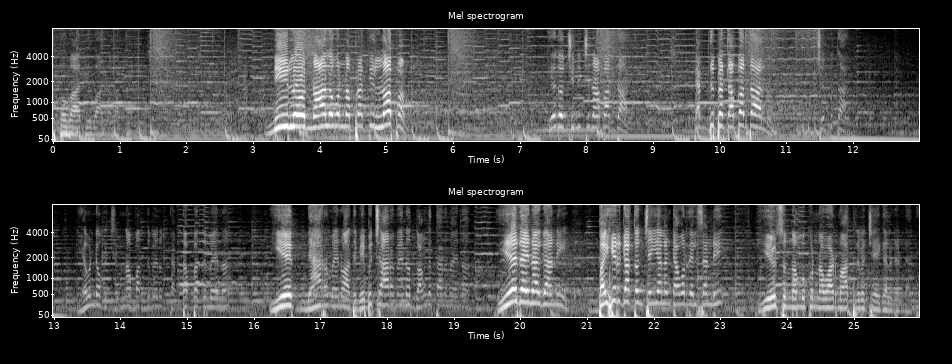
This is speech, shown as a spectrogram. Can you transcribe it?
అపవాది వాదన నీలో నాలో ఉన్న ప్రతి లోపం ఏదో చిన్న చిన్న అబద్ధాలు పెద్ద పెద్ద అబద్ధాలు ఏమంటే ఒక చిన్న అబద్ధమైన పెద్ద అబద్ధమైన? ఏ నేరమైనా అది వ్యభిచారమైన దొంగతనమైన? ఏదైనా కానీ బహిర్గతం చేయాలంటే ఎవరు తెలుసండి? ఏసు నమ్ముకున్నవాడు మాత్రమే చేయగలడండి అది.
